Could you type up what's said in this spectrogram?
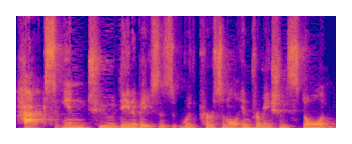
hacks into databases with personal information stolen?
